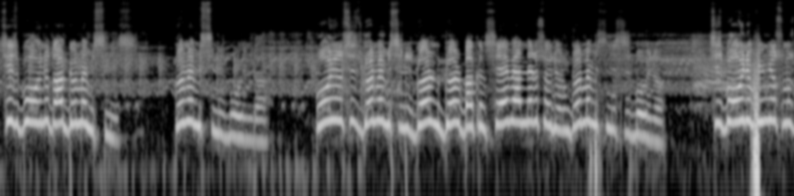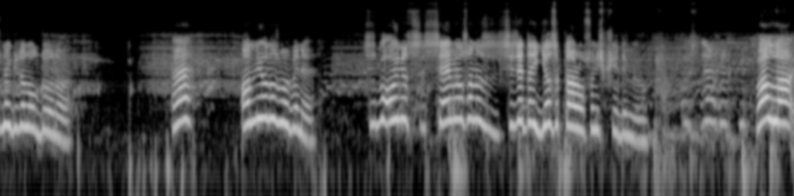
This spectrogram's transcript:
Siz bu oyunu daha görmemişsiniz. Görmemişsiniz bu oyunda. Bu oyunu siz görmemişsiniz. Gör gör bakın sevmeyenlere söylüyorum. Görmemişsiniz siz bu oyunu. Siz bu oyunu bilmiyorsunuz ne güzel olduğunu. He? Anlıyorsunuz mu beni? Siz bu oyunu sevmiyorsanız size de yazıklar olsun hiçbir şey demiyorum. Valla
